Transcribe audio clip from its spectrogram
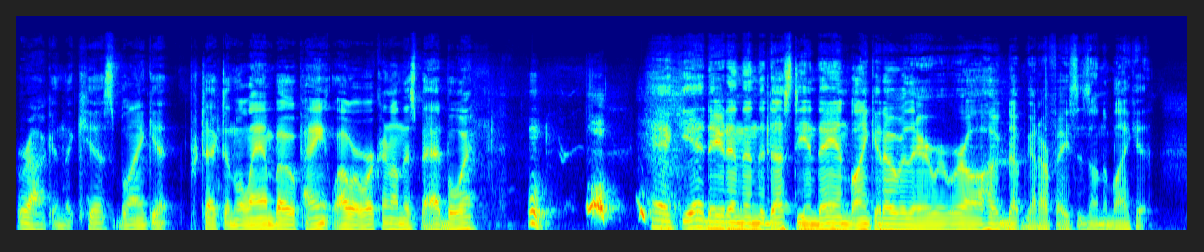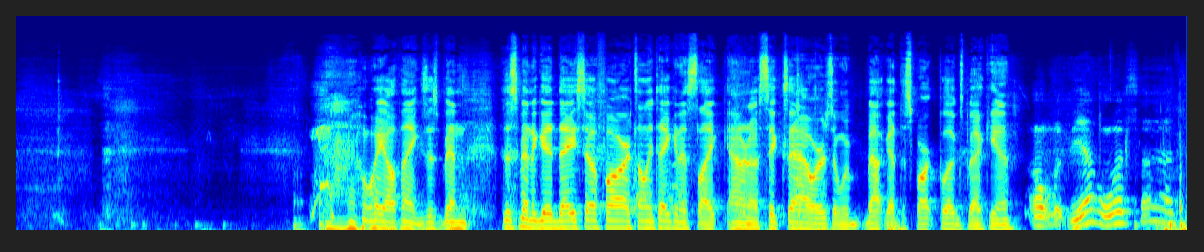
Rocking the kiss blanket, protecting the Lambo paint while we're working on this bad boy. Heck yeah, dude. And then the Dusty and Dan blanket over there where we're all hugged up, got our faces on the blanket. what y'all think? Has this been has this been a good day so far? It's only taken us like, I don't know, six hours and we about got the spark plugs back in. Oh, yeah, on one side.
